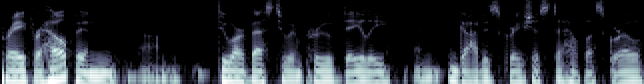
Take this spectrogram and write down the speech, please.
pray for help and um, do our best to improve daily. And, and God is gracious to help us grow.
